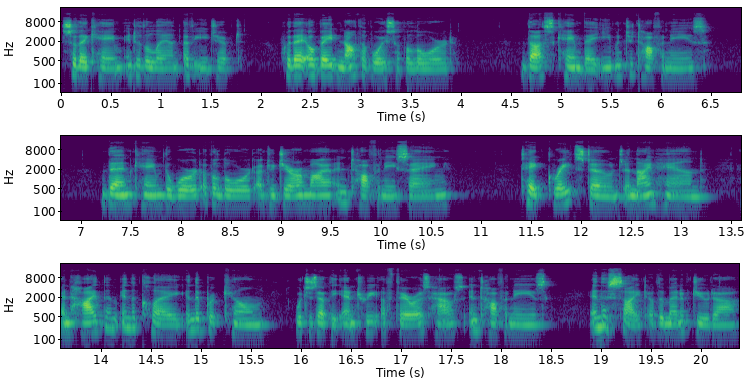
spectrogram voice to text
So they came into the land of Egypt, for they obeyed not the voice of the Lord. Thus came they even to Tahpanhes. Then came the word of the Lord unto Jeremiah in Tahpanhes, saying, Take great stones in thine hand, and hide them in the clay in the brick kiln, which is at the entry of Pharaoh's house in Tahpanhes, in the sight of the men of Judah,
